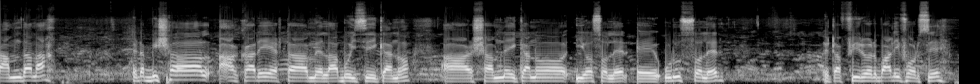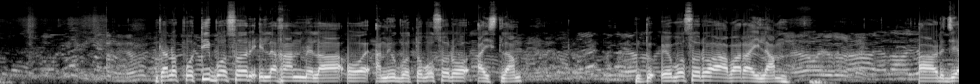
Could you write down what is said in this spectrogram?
রামদানা। এটা বিশাল আকারে একটা মেলা বইছে এখানো। আর সামনে এখানো ইয় চলের এ, উরুস এটা ফিরোর বাড়ি পড়ছে। কেন প্রতি বছর এলাকান মেলা ও আমিও গত বছরও আইসলাম। কিন্তু এবছরও আবার আইলাম। আর যে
